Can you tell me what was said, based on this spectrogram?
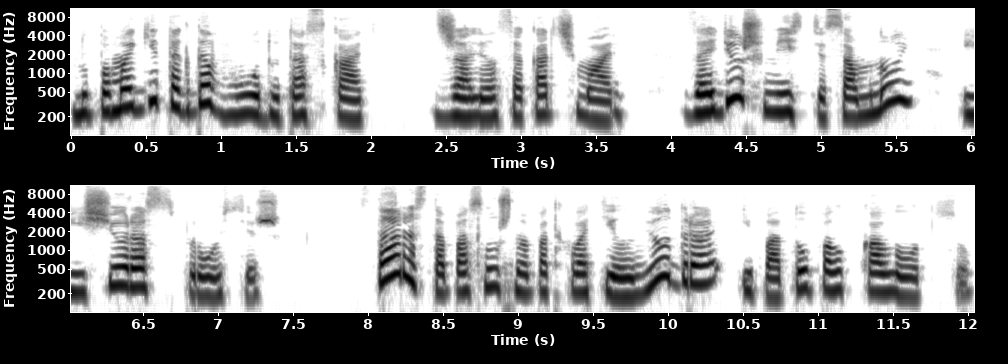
Ну, помоги тогда воду таскать, сжалился корчмарь. Зайдешь вместе со мной и еще раз спросишь. Староста послушно подхватил ведра и потопал к колодцу.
